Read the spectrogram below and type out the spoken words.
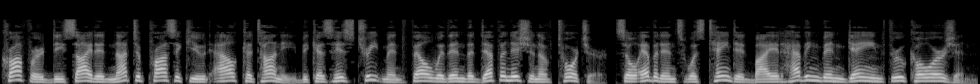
Crawford decided not to prosecute al-Qahtani because his treatment fell within the definition of torture, so evidence was tainted by it having been gained through coercion.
